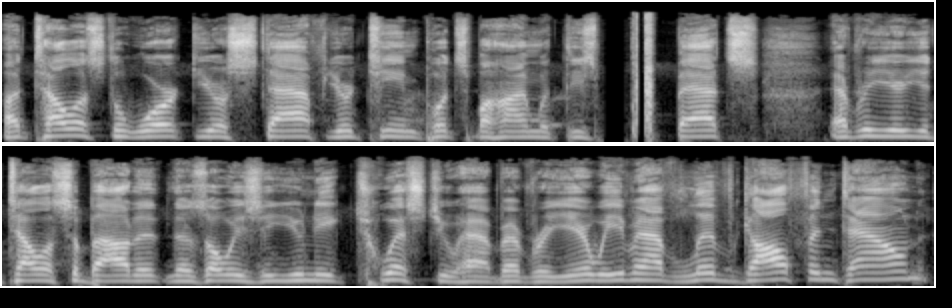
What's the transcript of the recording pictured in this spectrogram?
uh, tell us the work your staff, your team puts behind with these bets. Every year you tell us about it, and there's always a unique twist you have every year. We even have Live Golf in town.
